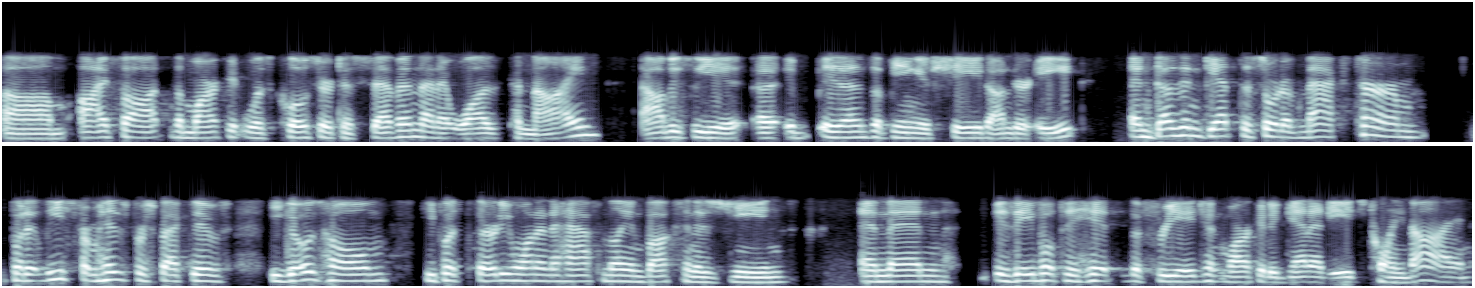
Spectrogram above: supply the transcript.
Um, I thought the market was closer to seven than it was to nine. Obviously, it, uh, it, it ends up being a shade under eight. and doesn't get the sort of max term. But at least from his perspective, he goes home, he puts thirty-one and a half million bucks in his jeans, and then is able to hit the free agent market again at age 29.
